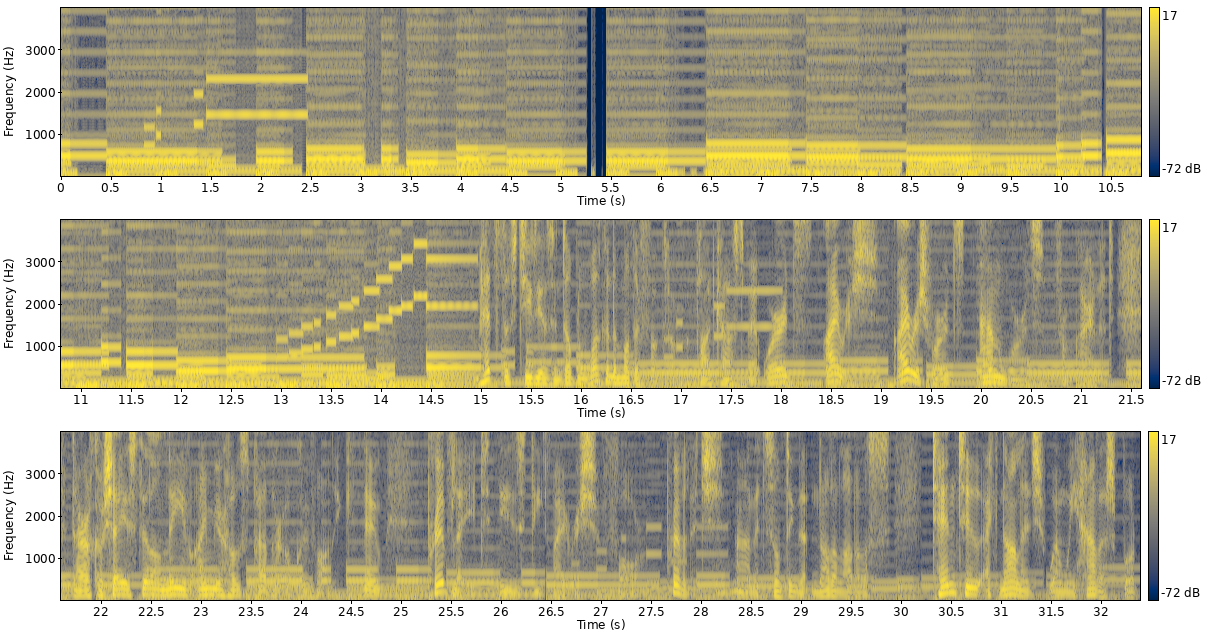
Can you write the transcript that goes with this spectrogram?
From Headstuff Studios in Dublin, welcome to Motherfoclóir, a podcast about words, Irish, Irish words, and words from Ireland. Darach Ó Séaghdha is still on leave. I'm your host, Ó Cuimhneach. Now, privilege is the Irish for privilege, and it's something that not a lot of us tend to acknowledge when we have it, but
